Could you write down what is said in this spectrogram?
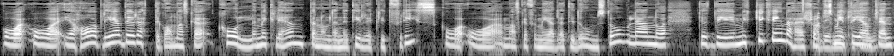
Och, och jaha, blev det rättegång? Man ska kolla med klienten om den är tillräckligt frisk och, och man ska förmedla till domstolen. Och det, det är mycket kring det här som, Ja, det som inte det. egentligen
